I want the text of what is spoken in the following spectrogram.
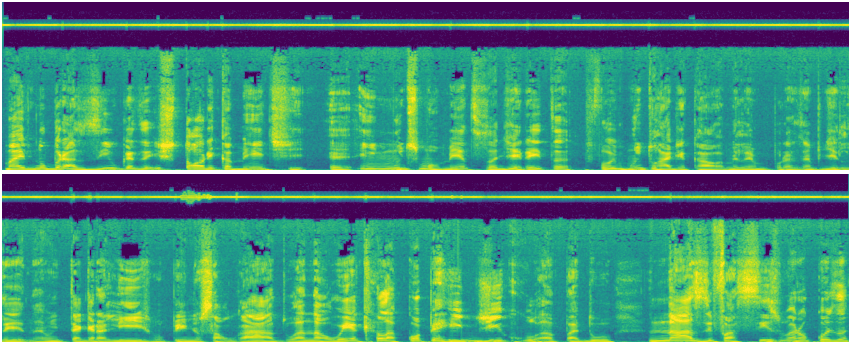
Mas no Brasil, quer dizer, historicamente, é, em muitos momentos a direita foi muito radical. Eu me lembro, por exemplo, de ler né, o integralismo, Plínio Salgado, Anauê, aquela cópia ridícula, rapaz, do nazifascismo. Era uma coisa,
